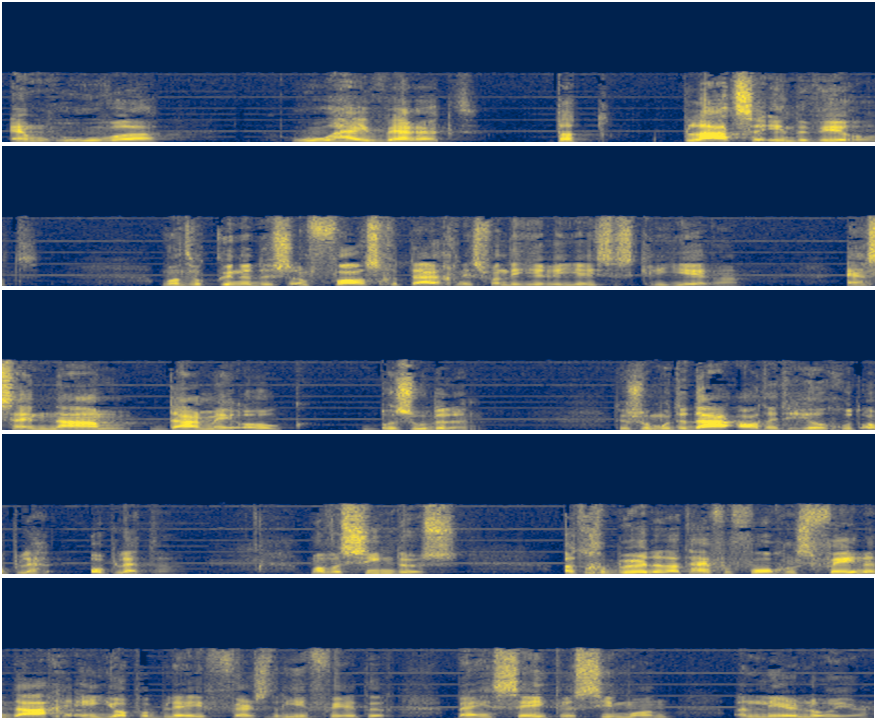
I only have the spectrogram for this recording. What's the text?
En hoe, we, hoe Hij werkt, dat plaatsen in de wereld. Want we kunnen dus een vals getuigenis van de Heer Jezus creëren. En zijn naam daarmee ook bezoedelen. Dus we moeten daar altijd heel goed op letten. Maar we zien dus, het gebeurde dat hij vervolgens vele dagen in Joppe bleef, vers 43, bij een zekere Simon, een leerlooier.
